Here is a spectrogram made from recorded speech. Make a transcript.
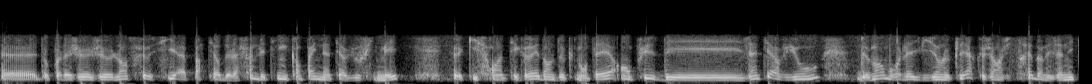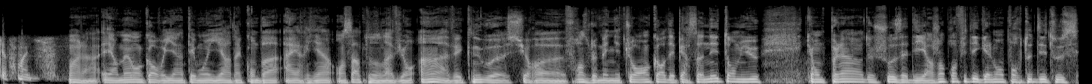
donc voilà, je, je lancerai aussi à partir de la fin de l'été une campagne d'interviews filmées qui seront intégrées dans le documentaire, en plus des interviews de membres de la division Leclerc que j'ai enregistrées dans les années 90. Voilà, et en même encore, voyez un témoin hier d'un combat aérien en Sarthe, nous en avions un avec nous euh, sur euh, France Bleu Maine. Il y a toujours encore des personnes, et tant mieux, qui ont plein de choses à dire. J'en profite également pour toutes et tous.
